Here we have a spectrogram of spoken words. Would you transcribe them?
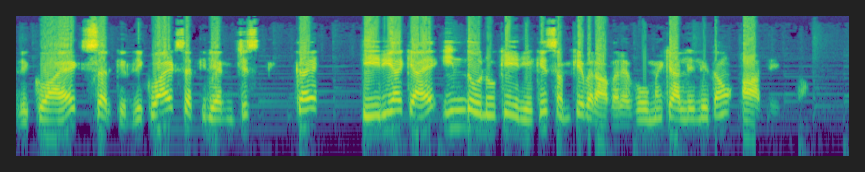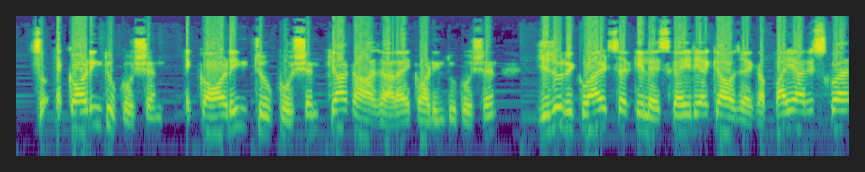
required circle required circle यानी जिसका एरिया क्या है, इन दोनों के एरिया के सम के बराबर है, वो मैं क्या ले लेता हूँ आर ले लेता हूँ। So according to question according to question क्या कहा जा रहा है अकॉर्डिंग टू क्वेश्चन ये जो रिक्वायर्ड सर्किल है, इसका एरिया क्या हो जाएगा पाई आर स्क्वायर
